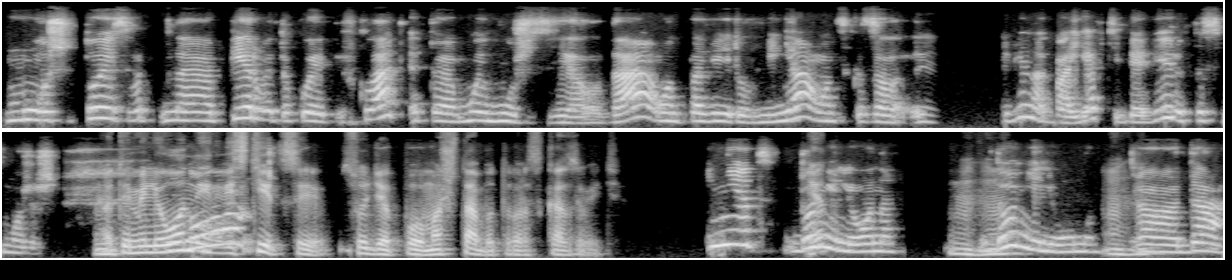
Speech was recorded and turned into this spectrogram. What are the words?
муж. То есть вот на первый такой вклад это мой муж сделал, да, он поверил в меня, он сказал, Эльвина, да, я в тебя верю, ты сможешь. Но это миллионы Но... инвестиций, судя по масштабу, ты рассказываете. Нет, до Нет? миллиона. Угу. До миллиона, угу. а, да.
